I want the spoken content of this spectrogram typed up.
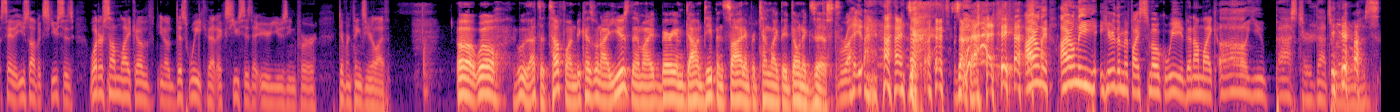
say that you still have excuses. What are some like of you know this week that excuses that you're using for different things in your life? Oh well, ooh, that's a tough one because when I use them, I bury them down deep inside and pretend like they don't exist. Right? Is that bad? I only I only hear them if I smoke weed. Then I'm like, oh, you bastard! That's what yeah. it was.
